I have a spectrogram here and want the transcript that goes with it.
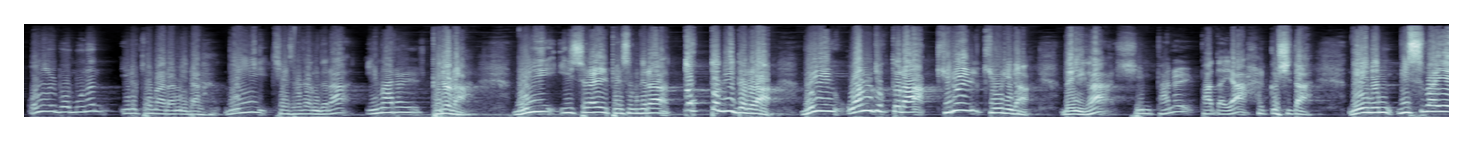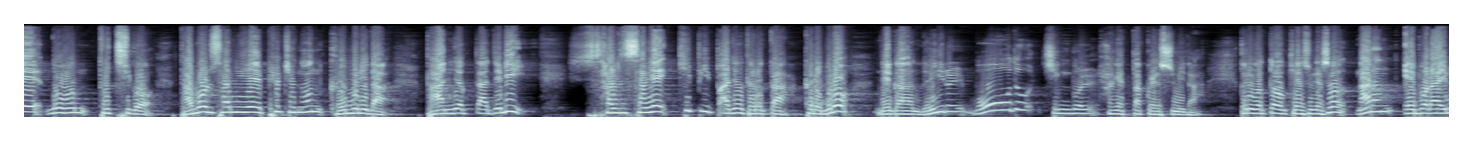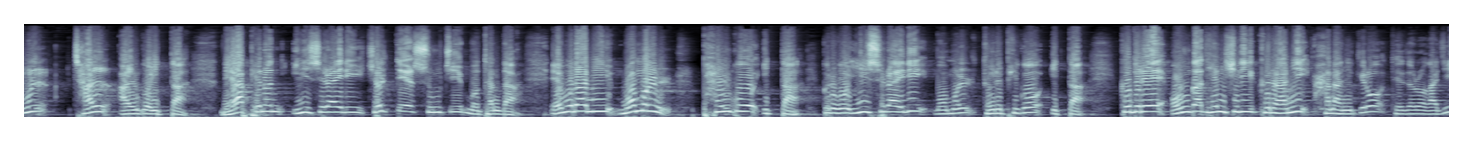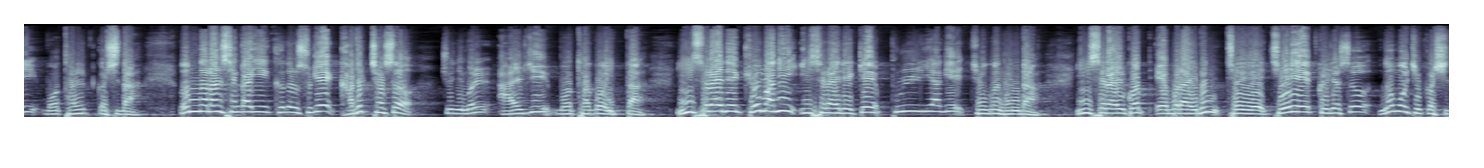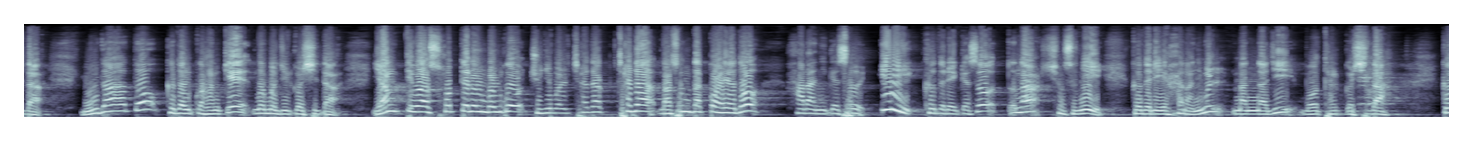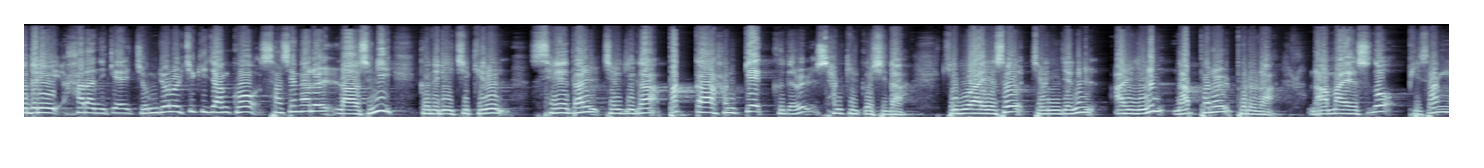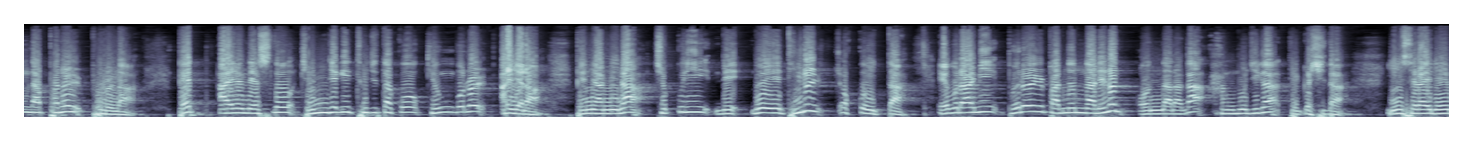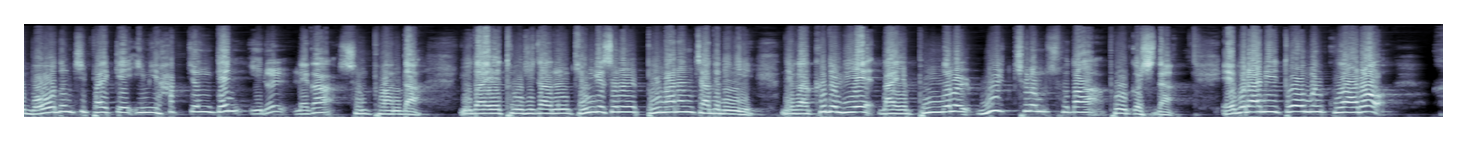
오늘 본문은 이렇게 말합니다. 너희 제사장들아 이 말을 들어라. 너희 이스라엘 백성들아 똑똑히 들어라. 너희 왕족들아 귀를 기울이라. 너희가 심판을 받아야 할 것이다. 너희는 미스바에 놓은 덫이고 다볼산 위에 펼쳐놓은 거물이다. 반역자들이 살상에 깊이 빠져들었다. 그러므로 내가 너희를 모두 징벌하겠다고 했습니다. 그리고 또 계속해서 나는 에브라임을 잘 알고 있다. 내 앞에는 이스라엘이 절대 숨지 못한다. 에브라임이 몸을 팔고 있다. 그리고 이스라엘이 몸을 더럽히고 있다. 그들의 온갖 행실이 그러하니 하나님께로 되돌아가지 못할 것이다. 음란한 생각이 그들 속에 가득 차서 주님을 알지 못하고 있다. 이스라엘의 교만이 이스라엘에게 불리하게 적응한다. 이스라엘 곧 에브라임은 저의 죄에 걸려서 넘어질 것이다. 유다도 그들과 함께 넘어질 것이다. 양떼와 소떼를 몰고 주님을 찾아, 찾아 나선다고 하여도 하나님께서 이미 그들에게서 떠나셨으니 그들이 하나님을 만나지 못할 것이다. 그들이 하나님께 정조를 지키지 않고 사생활을 낳았으니 그들이 지키는 세 달 절기가 박과 함께 그들을 삼킬 것이다. 기부하에서 전쟁을 알리는 나팔을 부르라. 라마에서도 비상 나팔을 부르라. 벳 아연에서도 전쟁이 터졌다고 경보를 알려라. 베냐민아 적군이 내, 너의 뒤를 쫓고 있다. 에브라임이 벌을 받는 날에는 온 나라가 항무지가 될 것이다. 이스라엘의 모든 지파에게 이미 확정된 일을 내가 선포한다. 유다의 통치자들은 경계선을 범하는 자들이니 내가 그들 위해 나의 분노를 물처럼 쏟아 부을 것이다. 에브라임이 도움을 구하러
